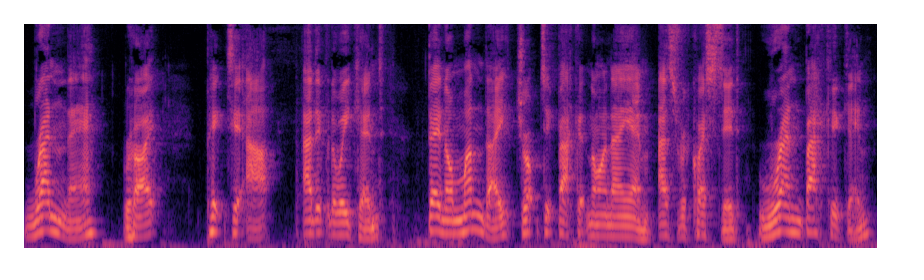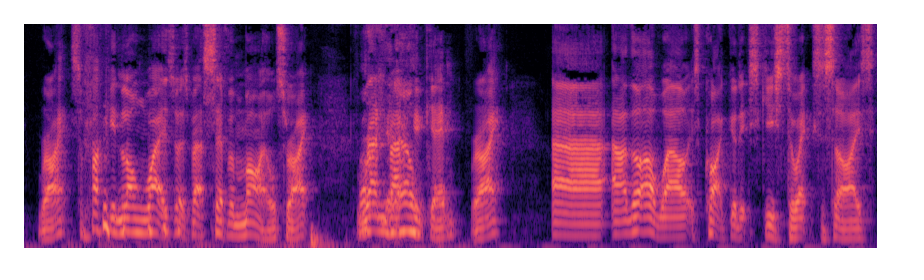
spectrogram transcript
Ran there. Right? Picked it up. Had it for the weekend. Then on Monday, dropped it back at 9 a.m. as requested. Ran back again. Right? It's a fucking long way. So it's about seven miles. Right? Ran back hell. again. Right? Uh, and I thought, oh well, it's quite a good excuse to exercise.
